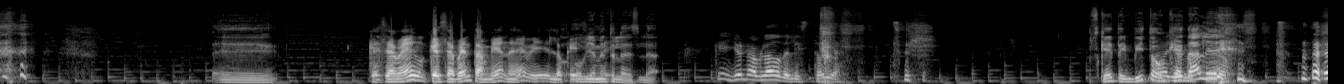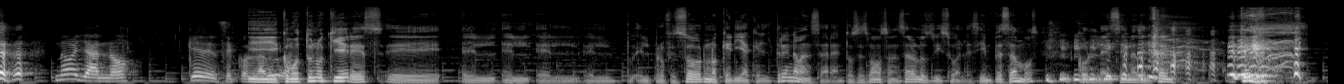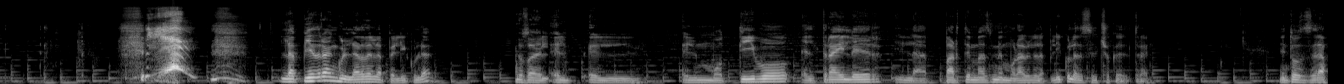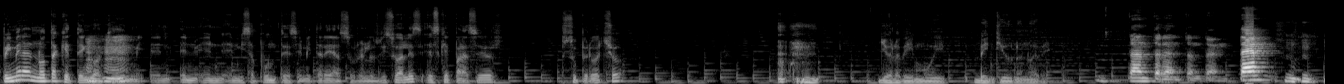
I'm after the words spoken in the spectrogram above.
Eh, que se ven, que se ven también, eh. Lo que obviamente la, la- ¿Qué? Yo no he hablado de la historia. Pues qué, te invito, No, ¿qué? no Dale. no, ya no. Quédense con la Y duda. como tú no quieres, eh, el, el- el- el- profesor no quería que el tren avanzara. Entonces vamos a avanzar a los visuales. Y empezamos con la escena del tren. La piedra angular de la película. O sea, el, el- el- el motivo, el tráiler y la parte más memorable de la película es el choque del tren. Entonces, la primera nota que tengo aquí Ujú. en, mi- en- en- en- en mis apuntes, en mi tarea sobre los visuales, es que para hacer Super 8, yo la vi muy 21-9. Tan, tan, tan, tan, tan.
